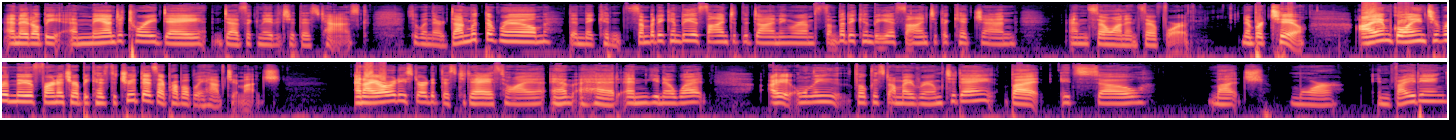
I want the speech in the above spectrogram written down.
And it'll be a mandatory day designated to this task. So when they're done with the room, then they can somebody can be assigned to the dining room, somebody can be assigned to the kitchen, and so on and so forth. Number two, I am going to remove furniture because the truth is I probably have too much. And I already started this today, so I am ahead. And you know what? I only focused on my room today, but it's so much more inviting,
